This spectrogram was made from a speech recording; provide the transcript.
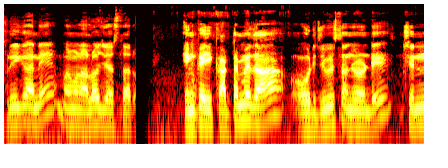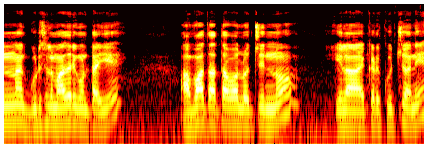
ఫ్రీగానే మనల్ని అలో చేస్తారు. ఇంకా ఈ కట్ట మీద ఒకటి చూపిస్తాను చూడండి. చిన్న గుడిసెల మాదిరిగా ఉంటాయి. అవ్వ తాత వాళ్ళు వచ్చిన్నో ఇలా ఇక్కడ కూర్చొని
